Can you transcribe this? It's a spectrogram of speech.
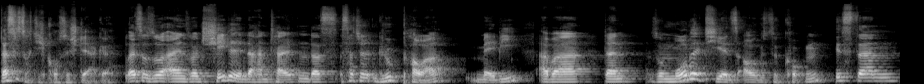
Das ist doch die große Stärke. Weißt du, so ein, so ein Schädel in der Hand halten, das, das hat schon genug Power. Maybe. Aber dann so ein Murmeltier ins Auge zu gucken, ist dann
